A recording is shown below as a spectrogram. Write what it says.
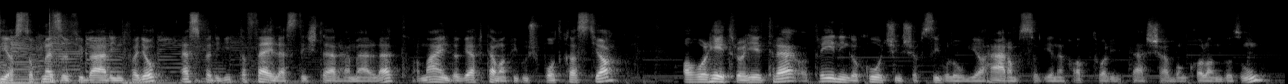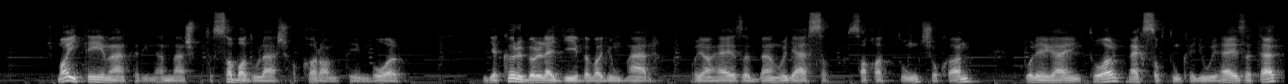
Sziasztok, Mezőfi Bálint vagyok, ez pedig itt a Fejlesztés terhe mellett a Mind the Gap tematikus podcastja, ahol hétről hétre a tréning, a coaching és a pszichológia háromszögének aktualitásában kalandozunk, és mai témánk pedig nem más, mint a szabadulás a karanténból. Ugye körülbelül egy éve vagyunk már olyan helyzetben, hogy elszakadtunk sokan kollégáinktól, megszoktunk egy új helyzetet,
